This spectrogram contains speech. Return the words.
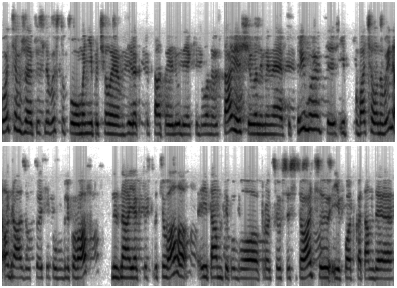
Потім вже після виступу мені почали в Дірект писати люди, які були на виставі, що вони мене підтримують, і побачила новини одразу. Хтось їх опублікував. Не знаю, як це спрацювало, і там, типу, було про цю всю ситуацію, і фотка там, де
